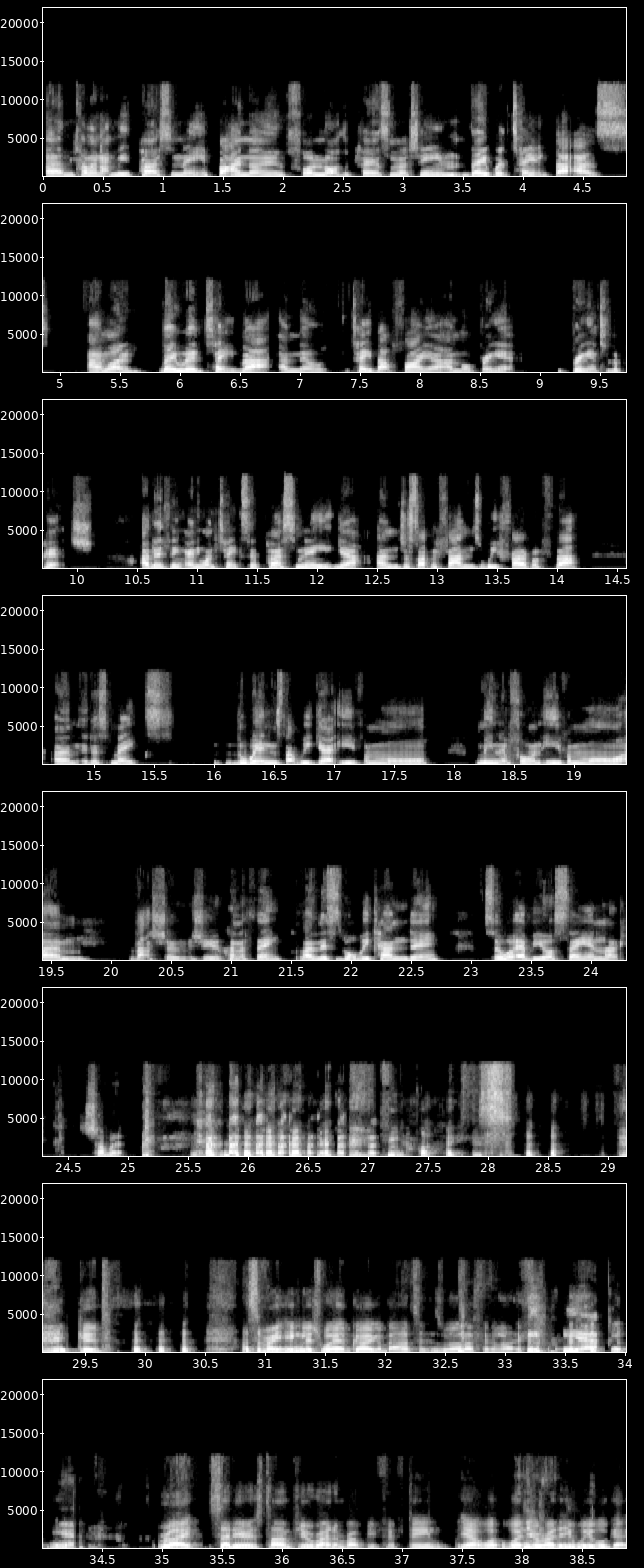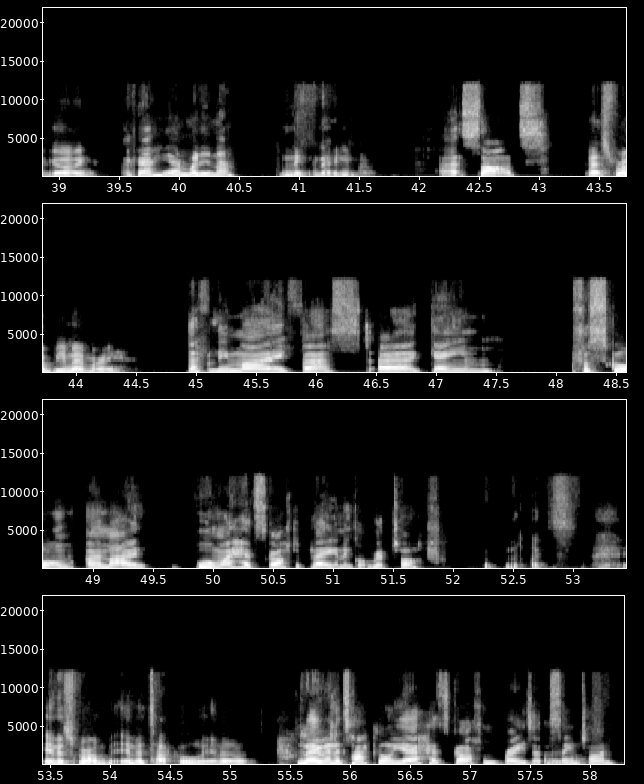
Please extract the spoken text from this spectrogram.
um coming at me personally, but I know for a lot of the players on the team, they would take that as ammo. They would take that and they'll take that fire and they'll bring it bring it to the pitch. I don't think anyone takes it personally, yeah. And just like the fans, we thrive off that. Um, it just makes the wins that we get even more meaningful and even more um that shows you kind of thing. Like this is what we can do. So whatever you're saying, like shove it. nice. Good. That's a very English way of going about it as well, I feel like. yeah, yeah. Right. Sadia, it's time for your random rugby 15. Yeah, wh- when you're ready, we will get going. Okay, yeah, I'm ready now. Nickname, Uh, Sards. best rugby memory. Definitely my first uh game for school, and I wore my headscarf to play, and it got ripped off. Nice. In a scrum, in a tackle, in a No, in a tackle, yeah, headscarf and braids at the Oh, same nice. time.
